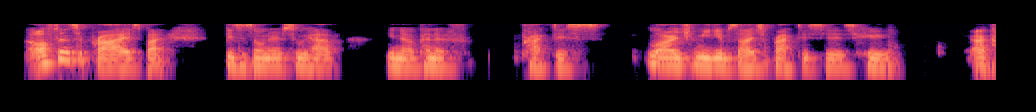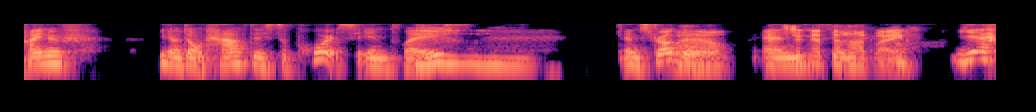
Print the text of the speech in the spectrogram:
often surprised by business owners who have you know kind of practice large medium sized practices who are kind of you know don't have the supports in place mm. and struggle wow. and doing it the hard way. Oh, yeah.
